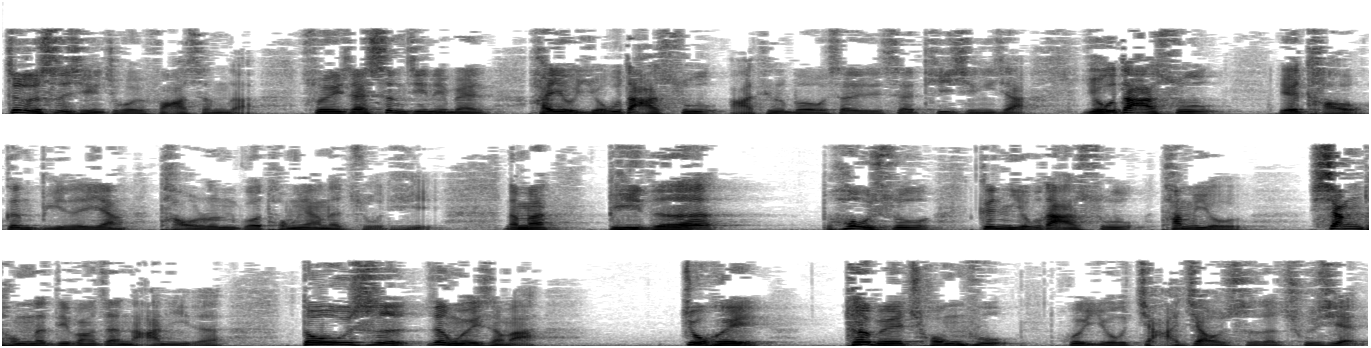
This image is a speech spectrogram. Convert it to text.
这个事情就会发生的。所以在圣经里面还有犹大叔啊，听众朋友，我再再提醒一下，犹大叔也讨跟彼得一样讨论过同样的主题。那么彼得后书跟犹大叔他们有相同的地方在哪里呢？都是认为什么，就会特别重复，会有假教师的出现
